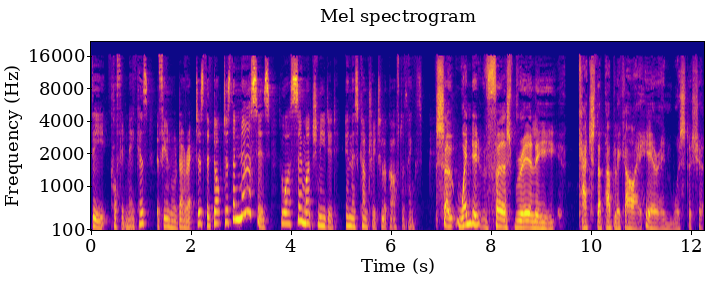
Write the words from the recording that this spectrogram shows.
the coffin makers, the funeral directors, the doctors, the nurses, who are so much needed in this country to look after things. So, when did it first really catch the public eye here in Worcestershire?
